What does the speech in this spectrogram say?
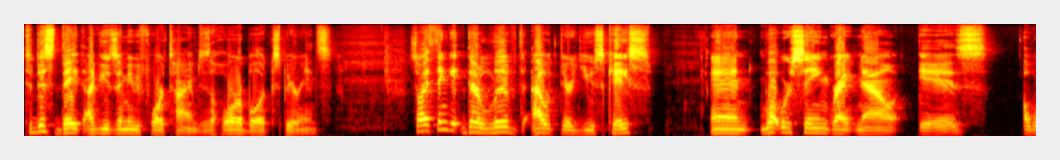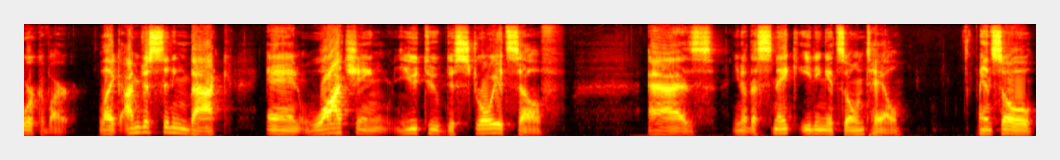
To this date, I've used it maybe four times. It's a horrible experience. So I think they're lived out their use case. And what we're seeing right now is a work of art. Like, I'm just sitting back and watching YouTube destroy itself as you know the snake eating its own tail and so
